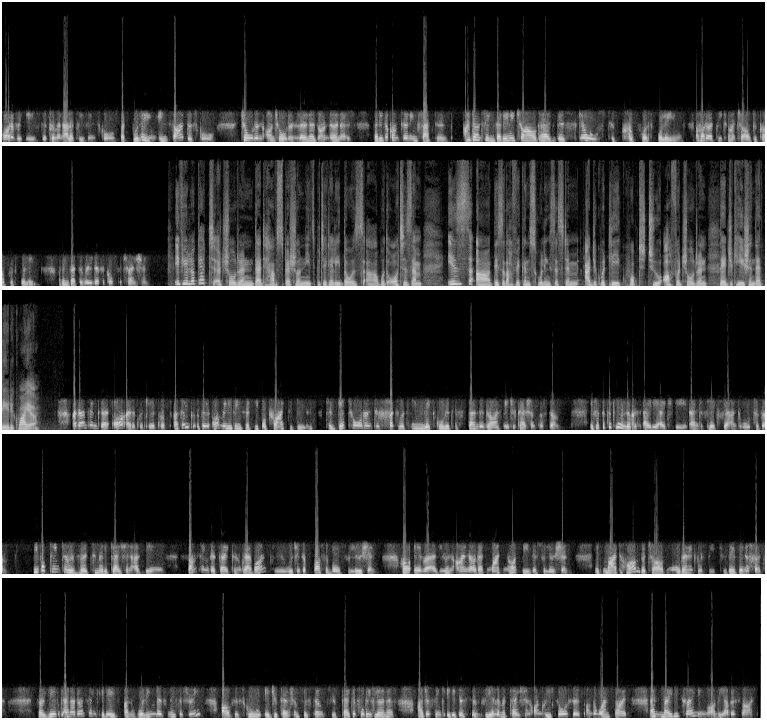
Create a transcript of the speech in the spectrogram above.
Part of it is the criminalities in schools, but bullying inside the school, children on children, learners on learners, that is a concerning factor. I don't think that any child has the skills to cope with bullying. How do I teach my child to cope with bullying? I think that's a very difficult situation. If you look at uh, children that have special needs, particularly those uh, with autism, is uh, the South African schooling system adequately equipped to offer children the education that they require? I don't think they are adequately equipped. I think there are many things that people try to do to get children to fit within, let's call it a standardized education system. If you particularly look at ADHD and dyslexia and autism, people tend to revert to medication as being something that they can grab onto, which is a possible solution. However, as you and I know, that might not be the solution. It might harm the child more than it would be to their benefit. So yes, and I don't think it is unwillingness necessary of the school education system to cater for these learners. I just think it is a severe limitation on resources on the one side and maybe training on the other side.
